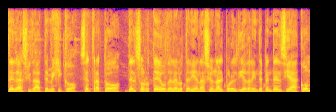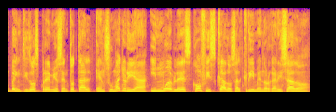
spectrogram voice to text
de la Ciudad de México. Se trató del sorteo de la Lotería Nacional por el Día de la Independencia con 22 premios en total, en su mayoría inmuebles confiscados al crimen organizado.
